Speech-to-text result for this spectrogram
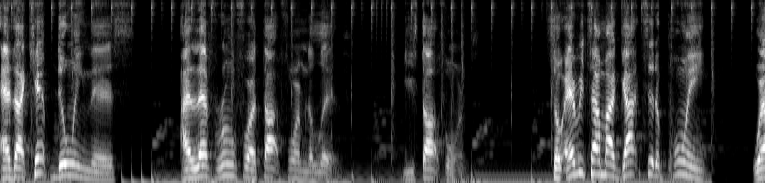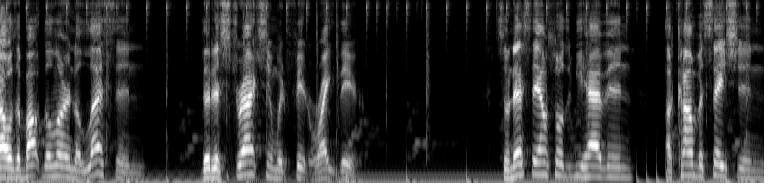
As I kept doing this, I left room for a thought form to live. These thought forms. So every time I got to the point where I was about to learn the lesson, the distraction would fit right there. So let's say I'm supposed to be having a conversation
